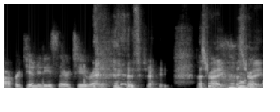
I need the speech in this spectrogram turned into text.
opportunities there too right? That's right. That's right. That's right.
